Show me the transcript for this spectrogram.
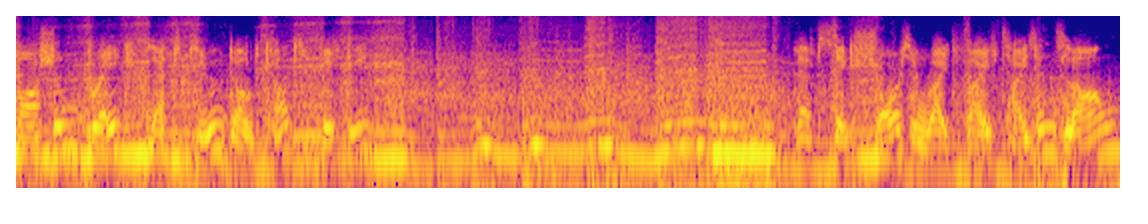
Caution, brake, left 2, don't cut, 50. Left 6 short and right 5 tightens long.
